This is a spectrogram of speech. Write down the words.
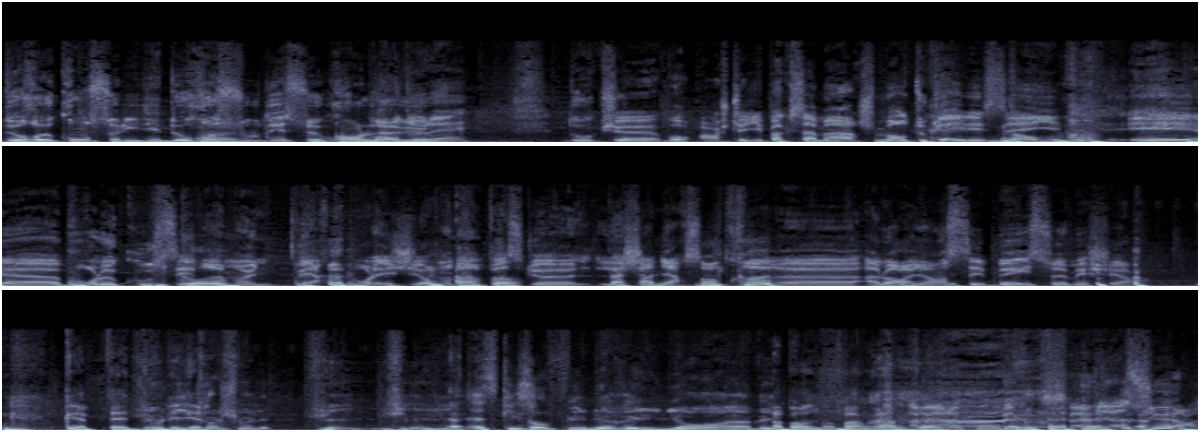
de reconsolider, de ressouder ce groupe vu, bordelais. Donc euh, bon, alors je te dis pas que ça marche, mais en tout cas il essaye. Et euh, pour le coup, c'est vraiment une perte pour les Girondins Attends. parce que la charnière centrale euh, à Lorient, c'est Base Mécher. Captain, je voulais dire. Est-ce qu'ils ont fait une réunion avec Ah bah, on en parlera après. Bah, bien sûr.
